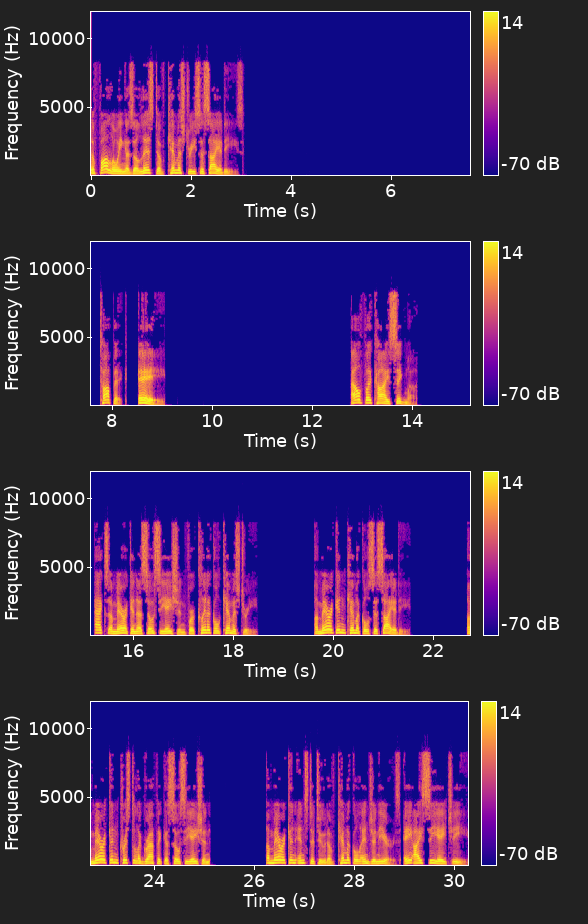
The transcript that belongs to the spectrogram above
The following is a list of chemistry societies. Topic A. Alpha Chi Sigma. ACS American Association for Clinical Chemistry. American Chemical Society. American Crystallographic Association American Institute of Chemical Engineers AICHE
